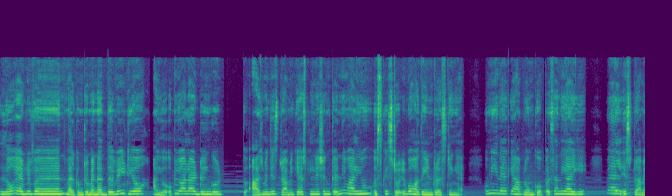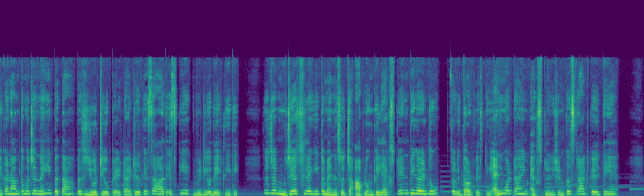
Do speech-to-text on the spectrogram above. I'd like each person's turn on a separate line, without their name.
Hello everyone welcome to my other video I hope you all are doing good तो आज मैं जिस ड्रामे की एक्सप्लेनेशन करने वाली हूँ उसकी स्टोरी बहुत ही इंटरेस्टिंग है। उम्मीद है कि आप लोगों को पसंद ही आएगी। वेल well, इस ड्रामे का नाम तो मुझे नहीं पता बस यूट्यूब पे टाइटल के साथ इसकी एक वीडियो देख ली थी। तो जब मुझे अच्छी लगी तो मैंने सोचा आप लोगों के लिए एक्सप्लेन भी कर दूँ। So without wasting any more time explanation को स्टार्ट करते हैं।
